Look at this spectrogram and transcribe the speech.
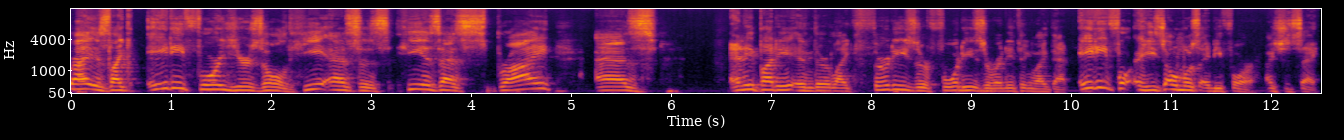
guy is like 84 years old. He as is he is as spry as anybody in their like 30s or 40s or anything like that. 84 he's almost 84 i should say.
